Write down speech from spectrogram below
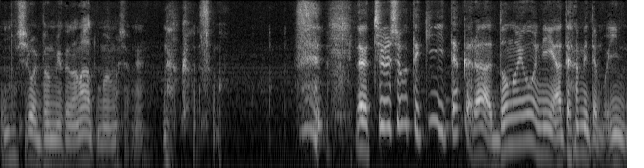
面白い文脈だなと思いましたね。なんかその だから抽象的だからどのように当てはめてもいいっ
